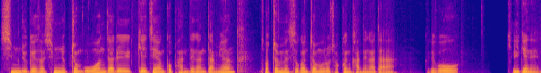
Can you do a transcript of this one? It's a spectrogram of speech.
16에서 16.5원짜리를 깨지 않고 반등한다면 저점 매수 관점으로 접근 가능하다. 그리고 길게는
